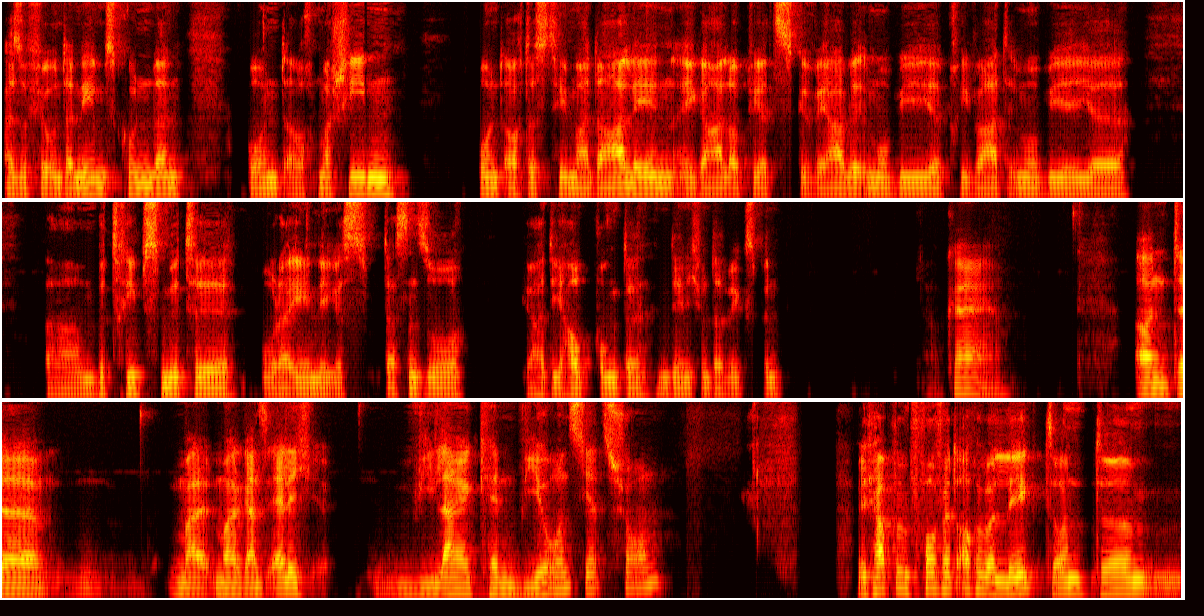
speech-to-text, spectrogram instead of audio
also für Unternehmenskunden und auch Maschinen und auch das Thema Darlehen, egal ob jetzt Gewerbeimmobilie, Privatimmobilie, ähm, Betriebsmittel oder ähnliches. Das sind so ja, die Hauptpunkte, in denen ich unterwegs bin. Okay. Und äh, mal, mal ganz ehrlich, wie lange kennen wir uns jetzt schon? Ich habe im Vorfeld auch überlegt und ähm,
